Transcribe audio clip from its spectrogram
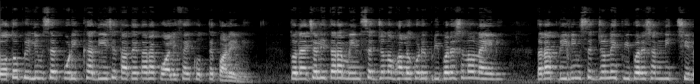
যত প্রিলিমসের পরীক্ষা দিয়েছে তাতে তারা কোয়ালিফাই করতে পারেনি। তো ন্যাচারালি তারা মেন্সের জন্য ভালো করে প্রিপারেশনও নেয়নি। তারা প্রিলিমসের জন্যই প্রিপারেশন নিচ্ছিল।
